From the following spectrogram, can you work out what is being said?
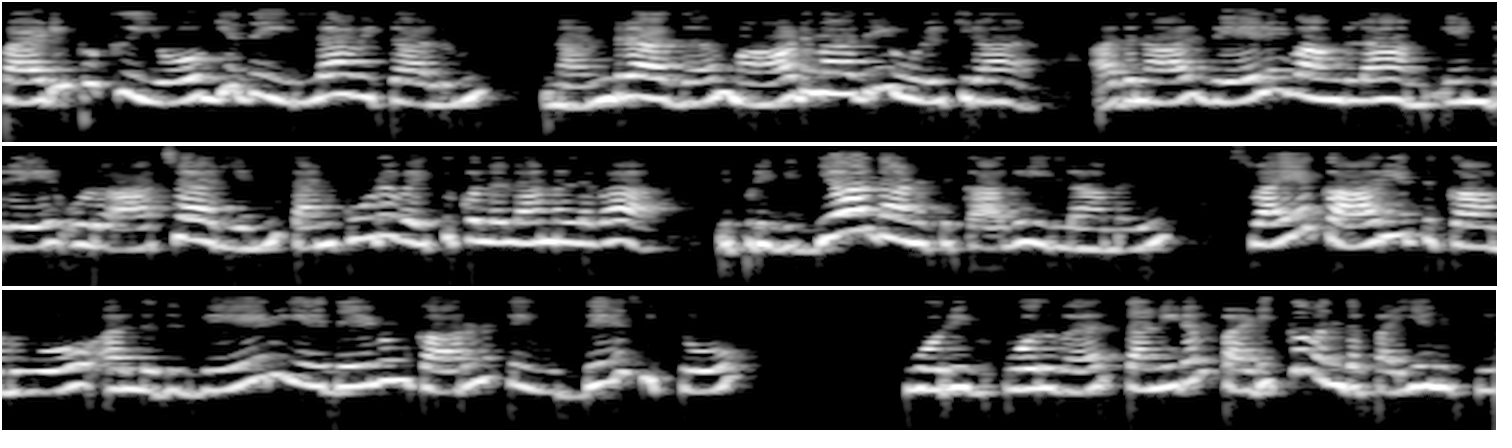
படிப்புக்கு யோகியதை இல்லாவிட்டாலும் நன்றாக மாடு மாதிரி உழைக்கிறான். அதனால் வேலை வாங்கலாம் என்றே ஒரு ஆச்சாரியன் தன் கூட வைத்துக் கொள்ளலாம் அல்லவா? இப்படி வித்யாதானத்துக்காக இல்லாமல் ஸ்வய காரியத்துக்காகவோ அல்லது வேறு ஏதேனும் காரணத்தை உத்தேசித்தோ ஒரு ஒருவர் தன்னிடம் படிக்க வந்த பையனுக்கு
